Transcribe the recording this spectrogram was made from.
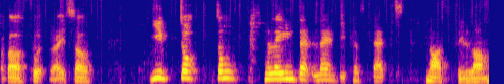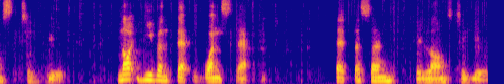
about a foot, right? So you don't don't claim that land because that's not belongs to you. Not even that one step that doesn't belongs to you.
